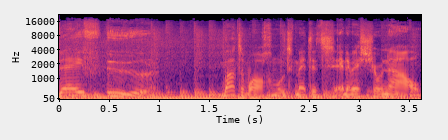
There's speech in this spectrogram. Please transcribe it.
5 uur. Waterbalgemoed met het NWS Journaal.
